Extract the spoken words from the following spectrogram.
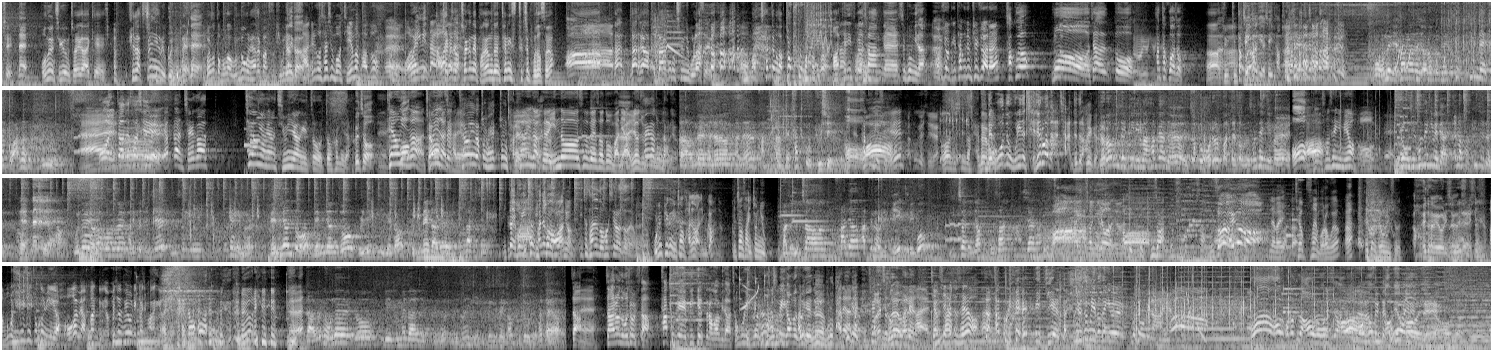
도현 씨. 네. 오늘 지금 저희가 이렇게 필라 추리닝을 입고 있는데 네. 벌써부터 뭔가 운동을 해야 될 것 같아서 기분이 그러니까요. 아 그리고 사실 뭐 뒤에만 봐도 네. 오늘 뭐 이미 나와 최근에, 최근에 방영된 테니스 특집 보셨어요? 아난 난 내가 그 땅으로 치는지 몰랐어요. 어, 막찰 때마다 쪼꾸로 막 하고. 아 테니스면 어. 참 예, 슬픕니다. 왕 네. 씨 어떻게 타구 좀 칠 줄 알아요? 탁구요? 뭐 제가 또 한 탁구 하죠. 아 김, 아, 김탁구요? 제이탁이에요 제이탁. 뭐 오늘 예상하는 여러분의 키 팀내 탁구 왕은. 뭐 일단은 사실 약간 제가 태영이 형이랑 지민이 형이 좀, 좀 합니다. 그렇죠. 태영이가 제가 태영이가 봤을 때 잘해요. 태영이가 좀, 해, 좀 잘해요. 태영이가 그 인더 숲에서도 많이 알려주고. 태영이가 좀 잘해요. 자, 오늘 달려라 방탄은 강사람의 탁구 교실. 어. 탁구 교실. 어, 좋습니다. 제대로. 근데 뭐든 우리는 제대로 하면 잘 안 되더라. 그러니까. 여러분들끼리만 하면은 조금 어려울 것 같아서 오늘 선생님을 어. 어, 선생님이요? 오늘 오신 선생님에 대한 짤막한 퀴즈를 네네네. 오늘 여러분을 가르쳐 주실 우승희 선생님은 몇 년도 몇 년도 올림픽에서 금메달을 따셨습니다. 일단 뭐 2004년도 2004년. 2004년도 확실하잖아요. 올림픽은 2004년 아닙니까? 2004, 2006. 맞아. 2004년 아테네 올림픽 그리고 2002년 부산 아시안 게임. 와 2002년. 또 부산. 무서워 이거. 근데 말, 제가 부산에 뭐라고요? 어? 회전 회오리 슛. 아, 회전 회오리죠. 네. 아 뭔가 슛이 조금 이게 어감이 안 맞는데 그냥 회전 회오리까지만 하는 게 아니라 회오리. 네. 자 그러면 오늘 요 우리 금메달 리스트 우리 선생님 유승기 선생님 한번 모셔보도록 할까요? 자, 네. 자 여러분 모셔봅시다. 탁구계 BTS라고 합니다. 정국이 정국이가 한번 아니, 우리 소개해줘요. 입으로 탁구계 BTS 아, 외쳐주세요 빨리. 아, 재현 씨 해주세요. 자 탁구계 BTS 유승민 선생님을 모셔봅니다. 와, 어, 반갑습니다. 아우, 진짜. 아우, 어렸을 때 너무 아우, 많이 아우, 했는데.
